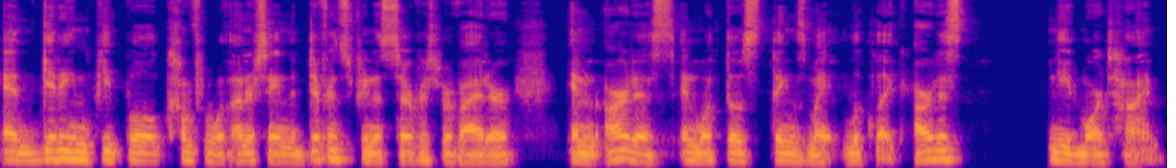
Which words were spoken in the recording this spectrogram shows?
and getting people comfortable with understanding the difference between a service provider and an artist and what those things might look like. Artists need more time.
